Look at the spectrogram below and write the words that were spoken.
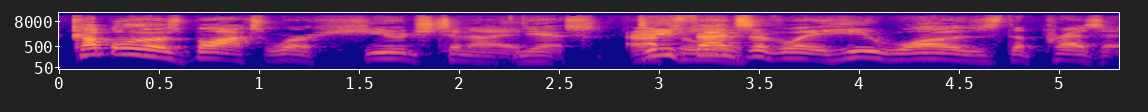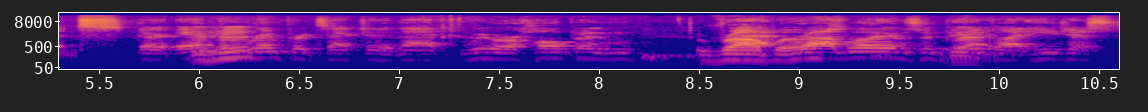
A couple of those blocks were huge tonight. Yes, absolutely. Defensively, he was the presence. There and the rim protector that we were hoping Mm-hmm. Rob that Williams? Rob Williams would be, Right. but he just,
